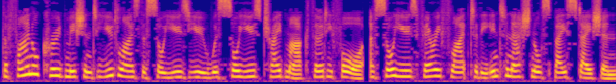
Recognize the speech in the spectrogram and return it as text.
The final crewed mission to utilize the Soyuz U was Soyuz Trademark 34, a Soyuz ferry flight to the International Space Station.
